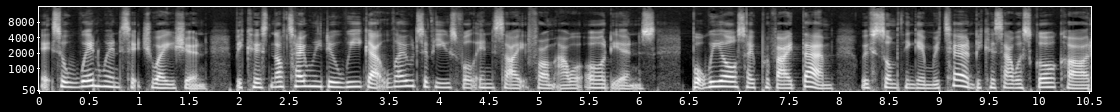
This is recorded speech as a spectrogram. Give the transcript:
It's a win win situation because not only do we get loads of useful insight from our audience, but we also provide them with something in return because our scorecard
